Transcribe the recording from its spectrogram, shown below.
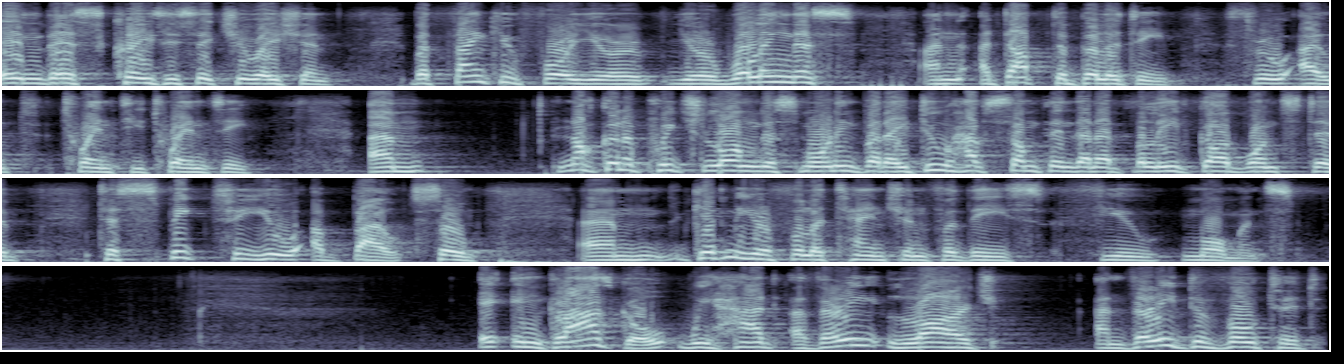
in this crazy situation. But thank you for your, your willingness and adaptability throughout 2020. Um, not going to preach long this morning, but I do have something that I believe God wants to, to speak to you about. So um, give me your full attention for these few moments. In Glasgow, we had a very large and very devoted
